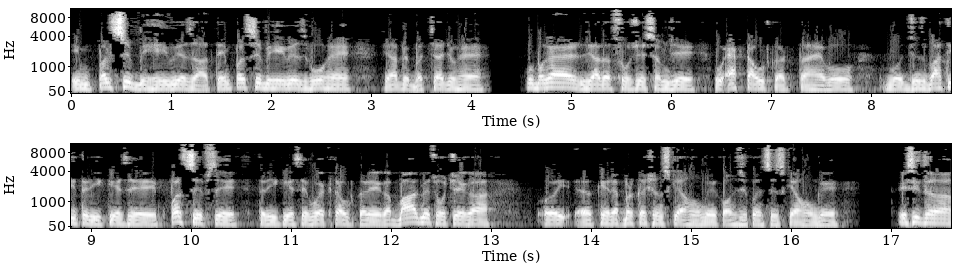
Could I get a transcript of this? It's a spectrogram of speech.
امپلسو بیہیویئرز آتے ہیں۔ امپلسو بیہیویئرز وہ ہیں جہاں پہ بچہ جو ہے وہ بغیر زیادہ سوچے سمجھے وہ ایکٹ آؤٹ کرتا ہے، وہ وہ جذباتی طریقے سے پرسو سے طریقے سے وہ ایکٹ آؤٹ کرے گا۔ بعد میں سوچے گا کہ ریپرکشنس کیا ہوں گے کانسیکوینسز کیا ہوں گے۔ اسی طرح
